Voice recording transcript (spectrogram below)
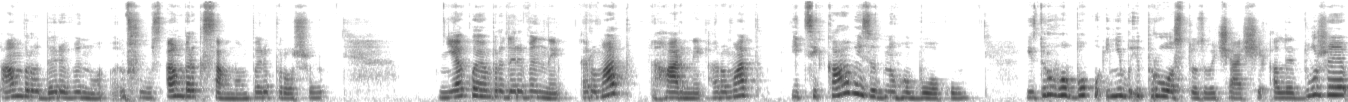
амбродеревино, з амброксаном, перепрошую. Ніякої амбродеревини. Аромат гарний, аромат і цікавий з одного боку, і з другого боку, і ніби і просто звучащий, але дуже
